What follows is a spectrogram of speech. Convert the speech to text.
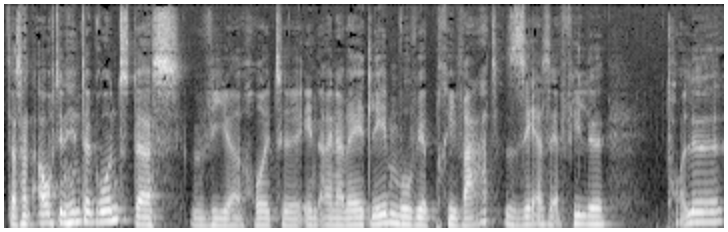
Das hat auch den Hintergrund, dass wir heute in einer Welt leben, wo wir privat sehr, sehr viele tolle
